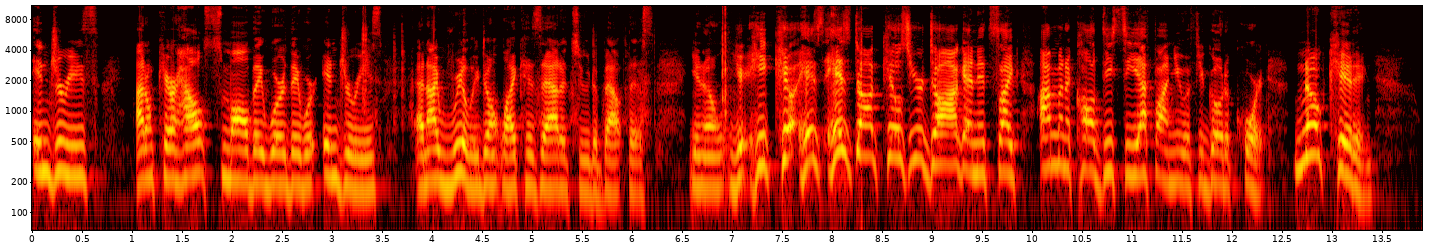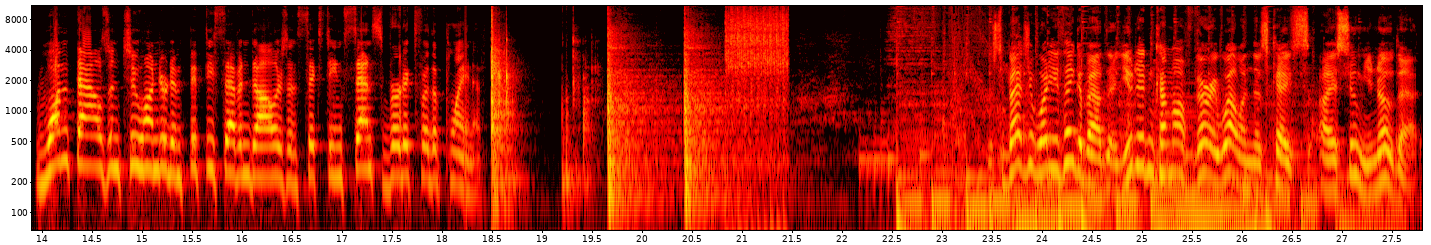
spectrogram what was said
injuries. I don't care how small they were; they were injuries, and I really don't like his attitude about this. You know, he kill, his his dog kills your dog, and it's like I'm going to call DCF on you if you go to court. No kidding. $1,257.16 verdict for the plaintiff. Mr. Badger, what do you think about that? You didn't come off very well in this case. I assume you know that.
